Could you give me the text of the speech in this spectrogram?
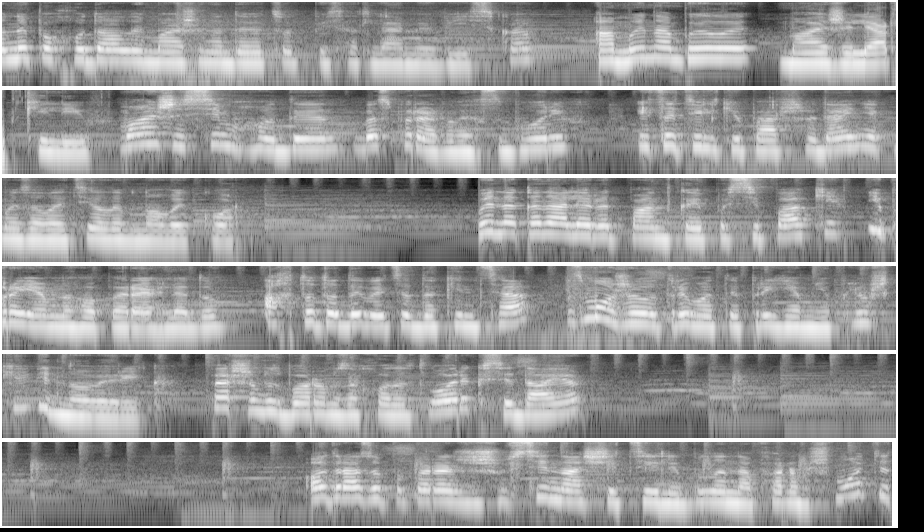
Вони похудали майже на 950 лямів війська, А ми набили майже лярд кілів. майже 7 годин безперервних зборів. І це тільки перший день, як ми залетіли в новий кор. Ви на каналі Panda і Посіпакі і приємного перегляду. А хто додивиться до кінця, зможе отримати приємні плюшки від Новий рік. Першим збором заходить Лорік, сідає. Одразу попереджу, що всі наші цілі були на фармшмоті,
